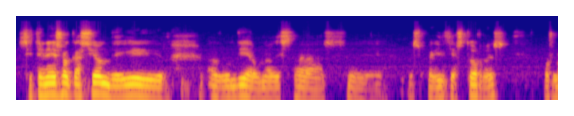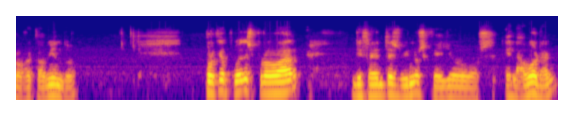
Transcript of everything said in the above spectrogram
Si tenéis ocasión de ir algún día a una de estas eh, experiencias Torres, os lo recomiendo, porque puedes probar diferentes vinos que ellos elaboran,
